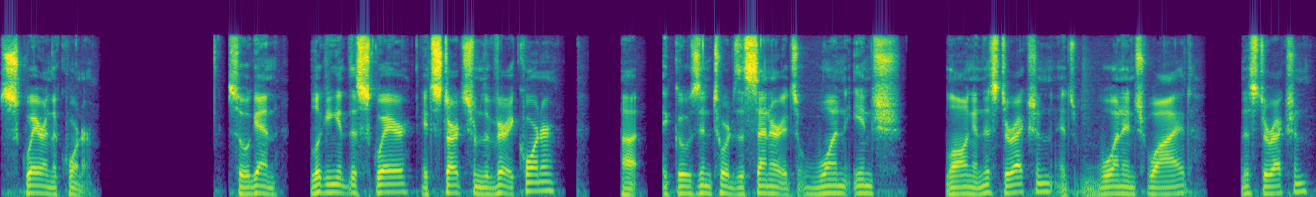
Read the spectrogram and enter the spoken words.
square in the corner. So again, looking at this square, it starts from the very corner. Uh, it goes in towards the center. It's one inch long in this direction. It's one inch wide this direction.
